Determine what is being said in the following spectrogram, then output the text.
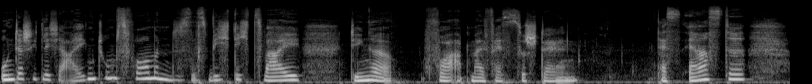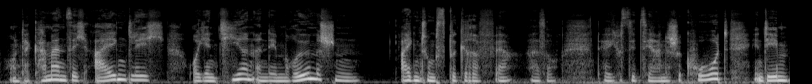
unterschiedliche Eigentumsformen und es ist wichtig, zwei Dinge vorab mal festzustellen. Das erste, und da kann man sich eigentlich orientieren an dem römischen Eigentumsbegriff, ja, also der justizianische Code, in dem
